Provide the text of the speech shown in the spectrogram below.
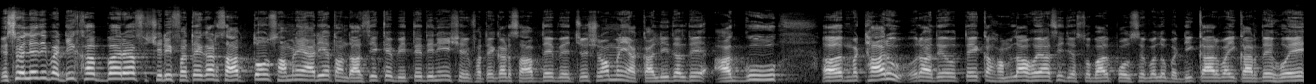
ਇਸ ਵੇਲੇ ਦੀ ਵੱਡੀ ਖਬਰ ਸ਼੍ਰੀ ਫਤਿਹਗੜ੍ਹ ਸਾਹਿਬ ਤੋਂ ਸਾਹਮਣੇ ਆ ਰਹੀ ਹੈ। ਤੁਹਾਨੂੰ ਦੱਸ ਦਈਏ ਕਿ ਬੀਤੇ ਦਿਨੀ ਸ਼੍ਰੀ ਫਤਿਹਗੜ੍ਹ ਸਾਹਿਬ ਦੇ ਵਿੱਚ ਸ਼੍ਰੋਮਣੀ ਅਕਾਲੀ ਦਲ ਦੇ ਆਗੂ ਮਠਾਰੂ ਹੋਰਾਂ ਦੇ ਉੱਤੇ ਇੱਕ ਹਮਲਾ ਹੋਇਆ ਸੀ, ਜਿਸ ਤੋਂ ਬਾਅਦ ਪੁਲਿਸ ਵੱਲੋਂ ਵੱਡੀ ਕਾਰਵਾਈ ਕਰਦੇ ਹੋਏ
